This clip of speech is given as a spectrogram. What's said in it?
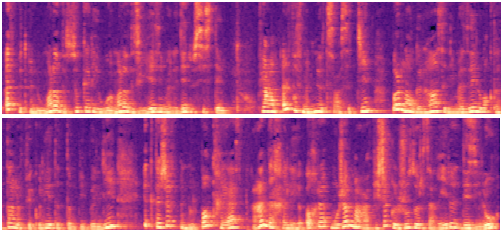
وأثبت أنه مرض السكري هو مرض جهازي maladie de système في عام 1869 بول لونغرهانس اللي مازال وقتها طالب في كلية الطب ببرلين اكتشف أنه البنكرياس عنده خلايا أخرى مجمعة في شكل جزر صغيرة des îlots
